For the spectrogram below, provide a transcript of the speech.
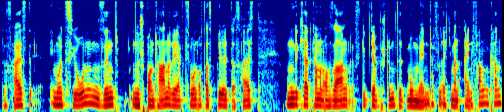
Das heißt, Emotionen sind eine spontane Reaktion auf das Bild. Das heißt, umgekehrt kann man auch sagen, es gibt ja bestimmte Momente vielleicht, die man einfangen kann,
